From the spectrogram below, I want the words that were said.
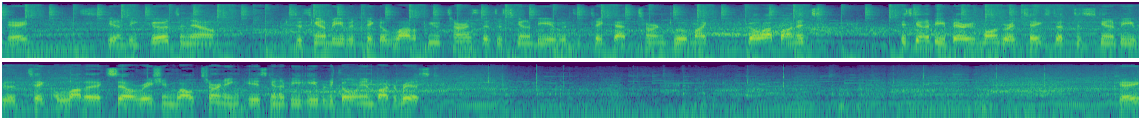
Okay, it's going to be good. So now this is going to be able to take a lot of few turns that this is going to be able to take that turn wheel might go up on it it's going to be very longer it takes that this is going to be able to take a lot of acceleration while turning is going to be able to go in by the wrist. Okay,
